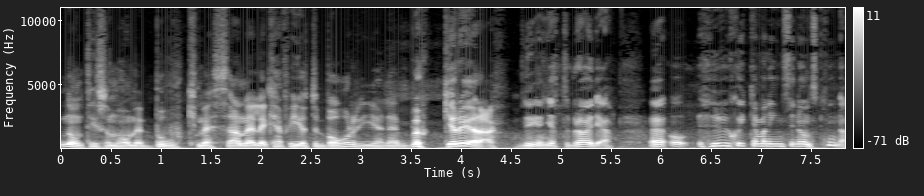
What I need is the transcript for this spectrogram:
någonting som har med Bokmässan eller kanske Göteborg eller böcker att göra. Det är en jättebra idé. Eh, Och hur skickar man in sin önskning då?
